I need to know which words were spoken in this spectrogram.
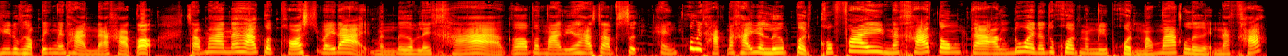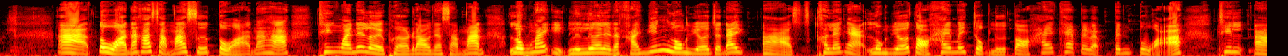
ที่ดูท็อปปิ้งไม่ทันนะคะ ก็สามารถนะคะกดพอสไว้ได้เหมือนเดิมเลยค่ะ ก็ประมาณนี้นะคะสำหรับศึกแห่งผู้พิทักษ์นะคะ อย่าลืมเปิดคบไฟนะคะ ตรงกลางด้วยนะทุกคนมันมีผลมากๆเลยนะคะ อ่าตั๋วนะคะสามารถซื้อตั๋วนะคะ ทิ้งไว้ได้เลยเผื่อเราเนี่ยสามารถลงได้อีกเรื่อยๆเลยนะคะ ยิ่งลงเยอะจะได้อ่าเขาเรียกไงลงเยอะต่อให้ไม่จบหรือต่อให้แค่เป็นแบบเป็นตั๋วที่อ่า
